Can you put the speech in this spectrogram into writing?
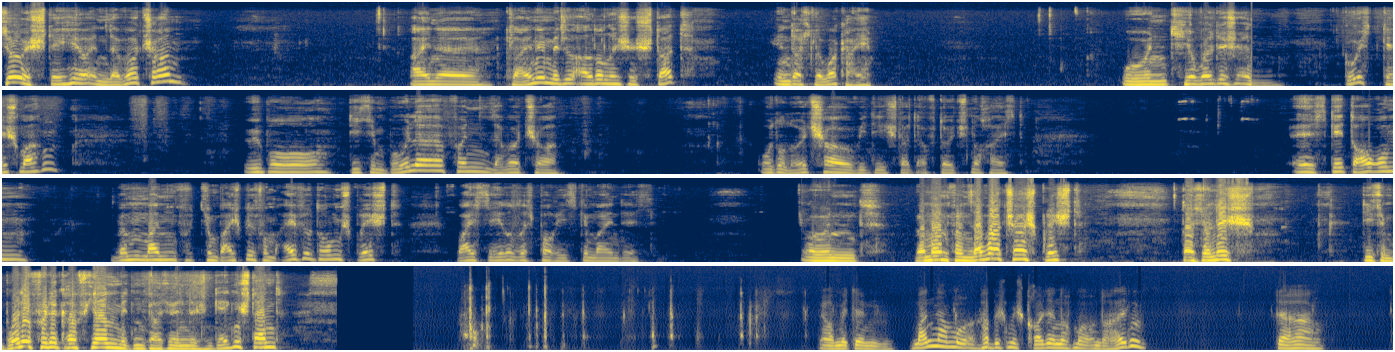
So, ich stehe hier in Levoča, eine kleine mittelalterliche Stadt in der Slowakei. Und hier wollte ich ein Ghost Cache machen über die Symbole von Levoča oder Leutschau, wie die Stadt auf Deutsch noch heißt. Es geht darum, wenn man zum Beispiel vom Eiffelturm spricht, weiß jeder, dass Paris gemeint ist. Und wenn man von Levacha spricht, da soll ich die Symbole fotografieren mit einem persönlichen Gegenstand. Ja, mit dem Mann habe hab ich mich gerade noch mal unterhalten. Der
